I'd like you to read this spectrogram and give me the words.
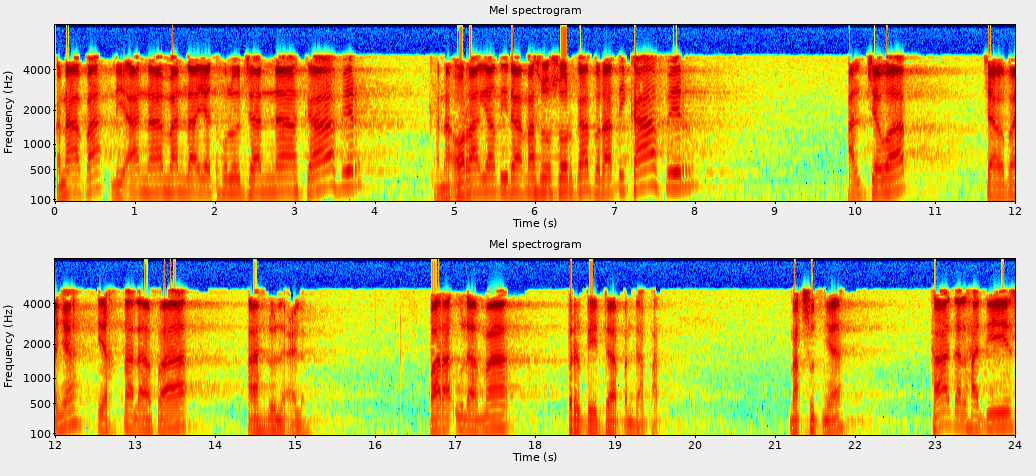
Kenapa? Li'anna man la yadkhulul jannah kafir. Karena orang yang tidak masuk surga berarti kafir. Al-jawab jawabannya ikhtalafa ahlul ilm. Para ulama berbeda pendapat. Maksudnya hadal hadis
